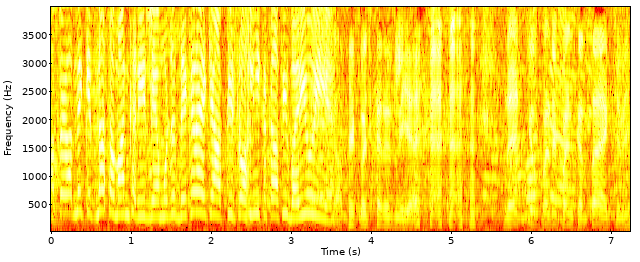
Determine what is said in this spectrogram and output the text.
अब तक आपने कितना सामान खरीद लिया? मुझे देख रहा है कि आपकी ट्रॉली काफ़ी भरी हुई है। काफ़ी कुछ खरीद लिया है। रेट के ऊपर डिपेंड करता है एक्चुअली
